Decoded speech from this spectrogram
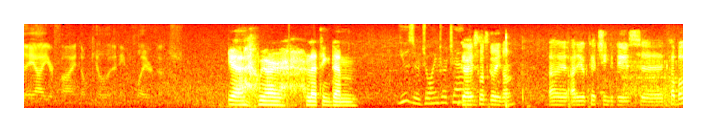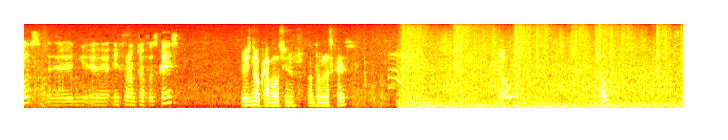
AI, you're fine. Don't kill any player Dutch. Yeah, we are letting them. User joined your channel. Guys, what's going on? Uh, are you catching these uh, cobbles uh, n- uh, in front of us, guys? There is no cables in front of Lescase. No? No. So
